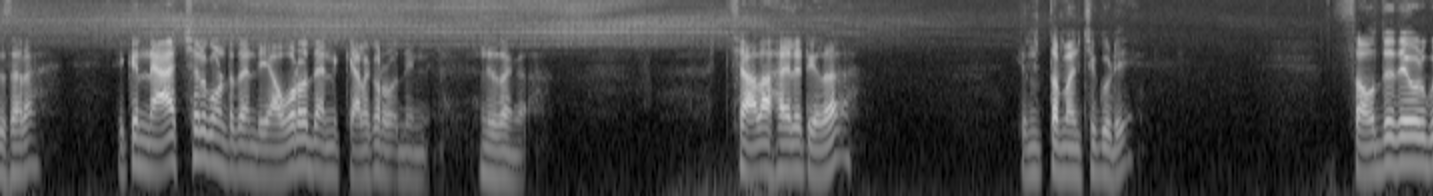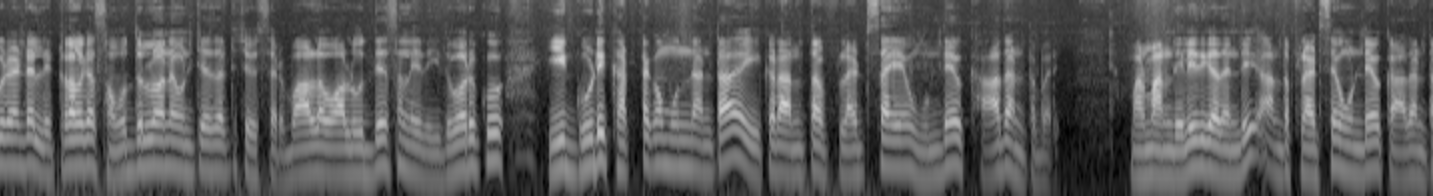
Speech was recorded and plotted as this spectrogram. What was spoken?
చూసారా? ఇక న్యాచురల్గా ఉంటుందండి. ఎవరో దాన్ని కెలకరు దీన్ని. నిజంగా. చాలా హైలైట్ కదా? ఇంత మంచి గుడి. సముద్రదేవుడి గుడి అంటే లిటరల్గా సముద్రంలోనే ఉంచేటట్టు చూస్తారు. వాళ్ళ వాళ్ళ ఉద్దేశం లేదు. ఇదివరకు ఈ గుడి కట్టక ముందంట ఇక్కడ అంత ఫ్లడ్స్ అయ్యే ఉండేవి కాదంట మరి. మనం మనకు తెలియదు కదండి అంత ఫ్లడ్సే ఉండేవి కాదంట.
